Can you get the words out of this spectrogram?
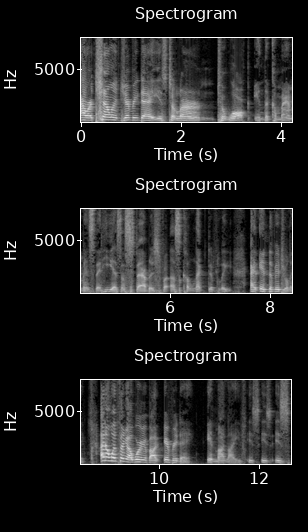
our challenge every day is to learn to walk in the commandments that he has established for us collectively and individually. I know one thing I worry about every day in my life is is is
